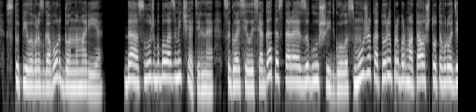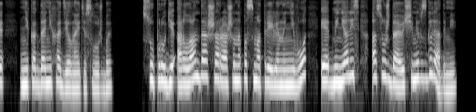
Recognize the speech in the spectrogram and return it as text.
— вступила в разговор Донна Мария. «Да, служба была замечательная», — согласилась Агата, стараясь заглушить голос мужа, который пробормотал что-то вроде «никогда не ходил на эти службы». Супруги Орландо ошарашенно посмотрели на него и обменялись осуждающими взглядами.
